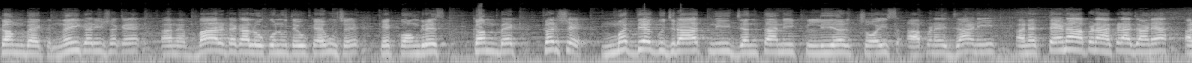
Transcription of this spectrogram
કમબેક નહીં કરી શકે અને બાર ટકા લોકોનું તેવું કહેવું છે કે કોંગ્રેસ કમબેક કરશે. મધ્ય ગુજરાતની જનતાની ક્લિયર ચોઇસ આપણે જાણી અને તેના આપણે આંકડા જાણ્યા અને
